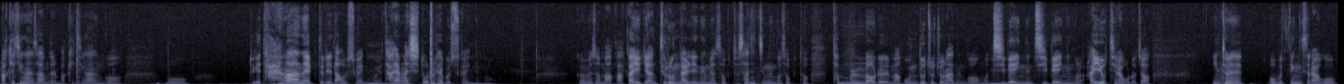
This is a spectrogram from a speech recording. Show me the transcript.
마케팅하는 사람들은 마케팅하는 거 뭐 되게 다양한 앱들이 나올 수가 있는 거예요. 음. 다양한 시도를 해볼 수가 있는 거. 그러면서 막 아까 얘기한 드론 날리면서부터 사진 찍는 것서부터 텀블러를 막 온도 조절하는 거, 뭐 집에 음. 있는 집에 있는 걸 IoT라고 그러죠. Internet of Things라고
